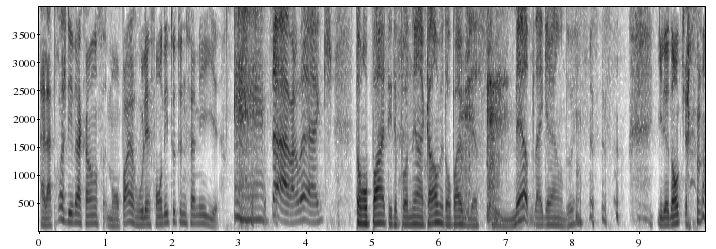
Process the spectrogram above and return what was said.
À l'approche des vacances, mon père voulait fonder toute une famille. Tabarnak! Ton père, t'étais pas né encore, mais ton père voulait se mettre la grande, oui. C'est ça. Il a donc. non,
